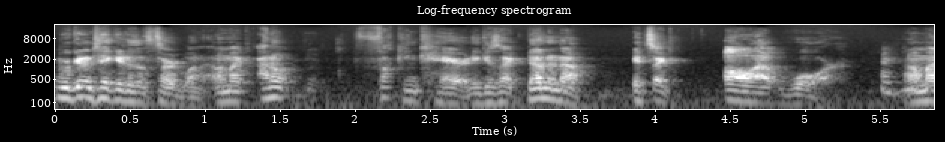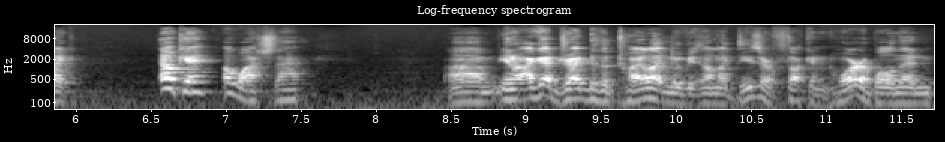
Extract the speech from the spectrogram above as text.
we're gonna take you to the third one. And I'm like, I don't fucking care. And he goes like, no, no, no, it's like all out war. And I'm like, okay, I'll watch that. Um, you know, I got dragged to the Twilight movies. I'm like, these are fucking horrible. And then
